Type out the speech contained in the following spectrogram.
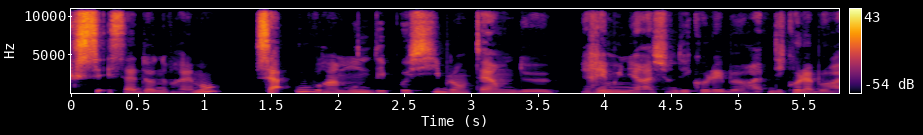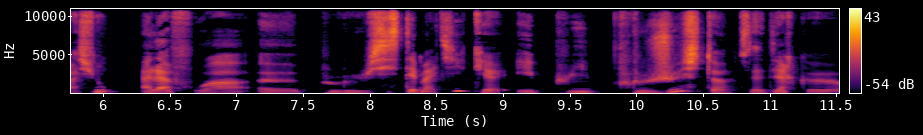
ça donne vraiment, ça ouvre un monde des possibles en termes de rémunération des, des collaborations, à la fois plus systématique et puis plus juste, c'est-à-dire que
